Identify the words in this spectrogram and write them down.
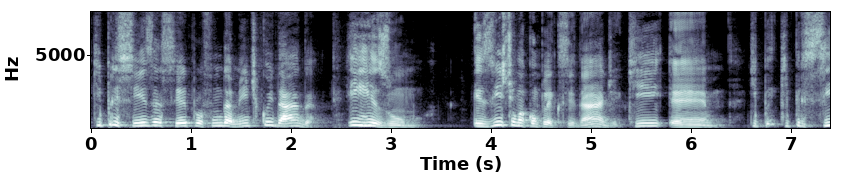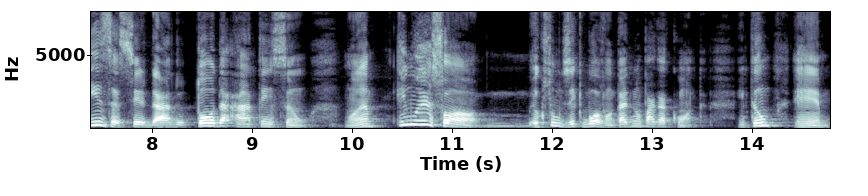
que precisa ser profundamente cuidada. Em resumo, existe uma complexidade que, é, que, que, precisa ser dado toda a atenção, não é? E não é só. Eu costumo dizer que boa vontade não paga conta. Então, é,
